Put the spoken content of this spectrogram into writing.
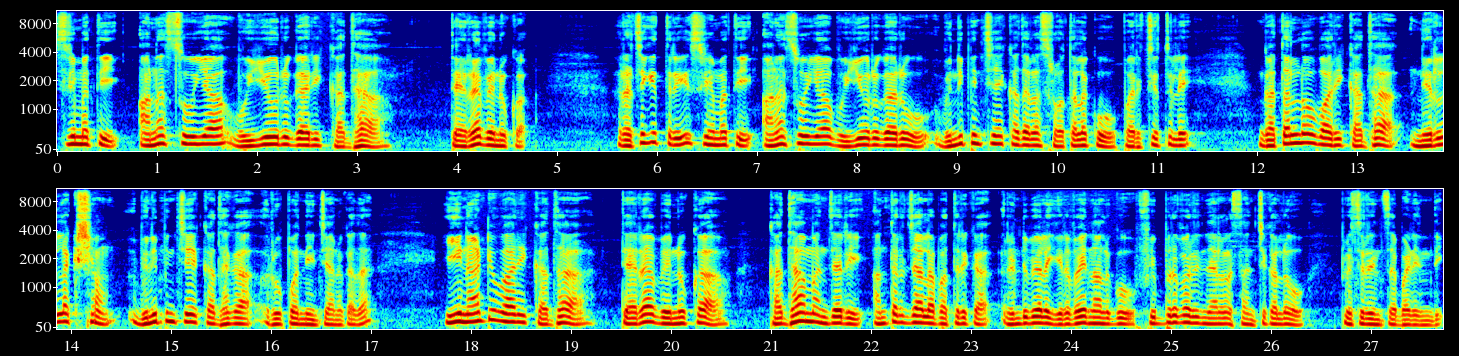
శ్రీమతి అనసూయ ఉయ్యూరు గారి కథ తెర వెనుక. రచయిత్రి శ్రీమతి అనసూయ ఉయ్యూరు గారు వినిపించే కథల శ్రోతలకు పరిచితులే. గతంలో వారి కథ నిర్లక్ష్యం వినిపించే కథగా రూపొందించాను కదా. ఈనాటి వారి కథ తెర వెనుక కథామంజరి అంతర్జాల పత్రిక రెండు వేల ఇరవై నాలుగు ఫిబ్రవరి నెలల సంచికలో ప్రచురించబడింది.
